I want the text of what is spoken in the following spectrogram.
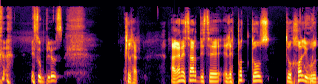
es un plus. Claro. Aganes Art dice: El spot goes to Hollywood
